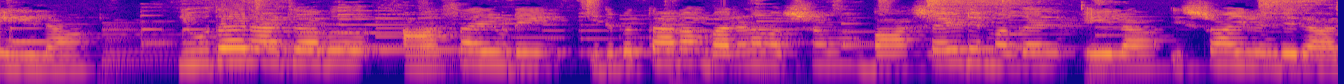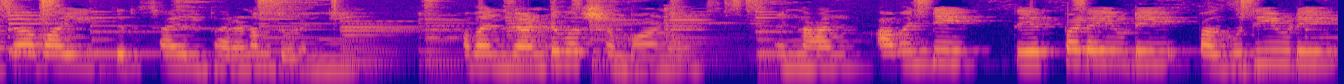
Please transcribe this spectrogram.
ഏല യൂത രാജാവ് ആസായുടെ ഇരുപത്താറാം ഭരണവർഷം ഭാഷയുടെ മകൻ ഏല ഇസ്രായേലിന്റെ രാജാവായി തിർസായിൽ ഭരണം തുടങ്ങി. അവൻ രണ്ടു വർഷം വാണു എന്നാൽ അവന്റെ തേർപ്പടയുടെ പകുതിയുടെ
